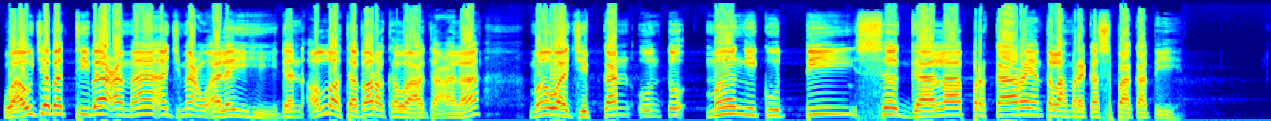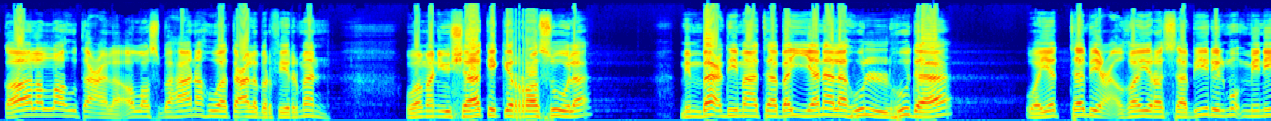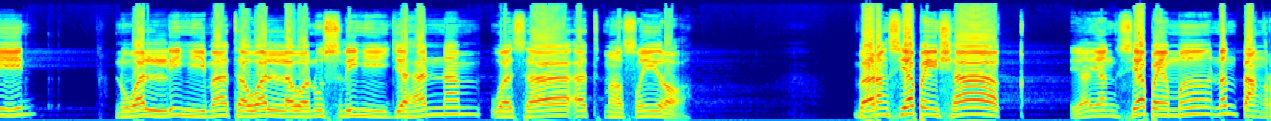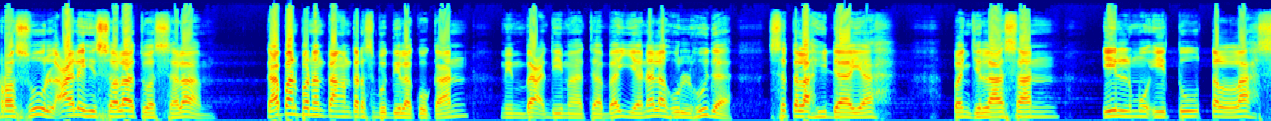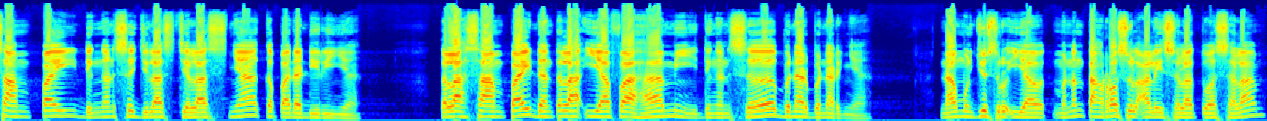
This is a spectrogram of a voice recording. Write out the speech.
Wa aujabat tiba'a ma ajma'u alaihi dan Allah tabaraka wa taala mewajibkan untuk mengikuti segala perkara yang telah mereka sepakati. Qala Allah Ta'ala, Allah Subhanahu wa taala berfirman, "Wa man yushakikir rasula min ba'di ma tabayyana lahul huda wa yattabi' ghaira sabilil mu'minin nuwallihi ma tawalla wa nuslihi jahannam wa sa'at masira." Barang siapa yang syak ya yang siapa yang menentang Rasul alaihi salatu wassalam. Kapan penentangan tersebut dilakukan? Mim ba'di ma tabayyana lahul huda. Setelah hidayah, penjelasan ilmu itu telah sampai dengan sejelas-jelasnya kepada dirinya. Telah sampai dan telah ia fahami dengan sebenar-benarnya. Namun justru ia menentang Rasul alaihi salatu wassalam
